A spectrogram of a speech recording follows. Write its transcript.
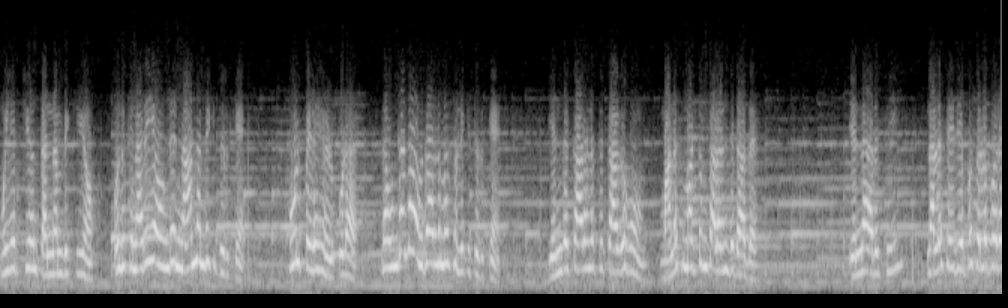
முயற்சியும் தன்னம்பிக்கையும். உனக்கு நிறைய உண்டு நான் நம்பிக்கிட்டு இருக்கேன். ஸ்கூல் பிள்ளைகள் கூட நான் உண்டாதான் உதாரணமா சொல்லிக்கிட்டு இருக்கேன். எந்த காரணத்துக்காகவும் மனசு மட்டும் தளர்ந்துடாத. என்ன அரிசி நல்ல செய்தி எப்ப சொல்ல போற.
